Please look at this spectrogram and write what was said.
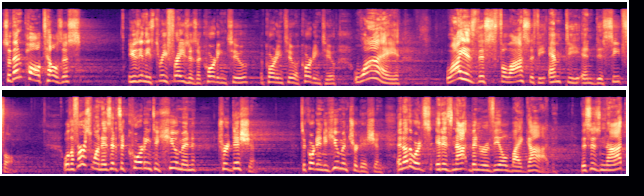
So then Paul tells us, using these three phrases according to, according to, according to, why, why is this philosophy empty and deceitful? Well, the first one is that it's according to human tradition. It's according to human tradition. In other words, it has not been revealed by God. This is not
